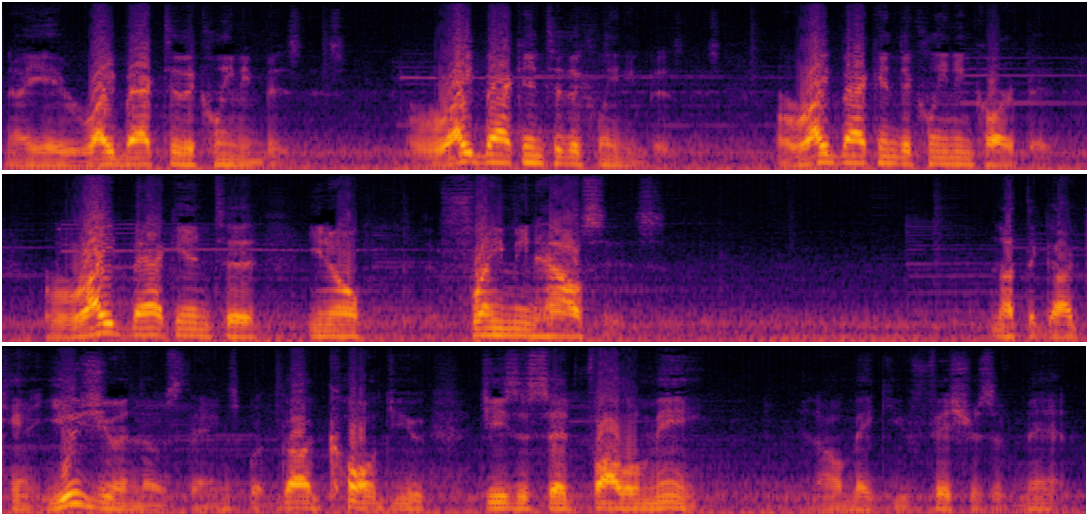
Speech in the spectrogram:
Now you're right back to the cleaning business, right back into the cleaning business, right back into cleaning carpet right back into, you know, framing houses. Not that God can't use you in those things, but God called you. Jesus said, Follow me, and I'll make you fishers of men.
